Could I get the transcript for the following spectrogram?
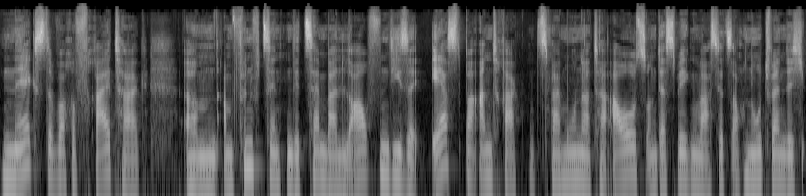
Nächste Woche Freitag, ähm, am 15. Dezember, laufen diese erst beantragten zwei Monate aus. Und deswegen war es jetzt auch notwendig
